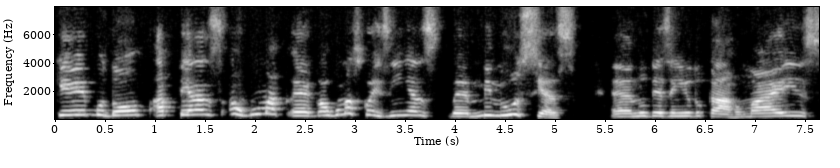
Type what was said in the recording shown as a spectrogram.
que mudou apenas alguma, é, algumas coisinhas é, minúcias é, no desenho do carro, mas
